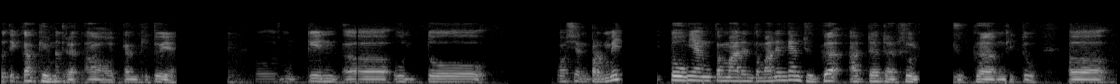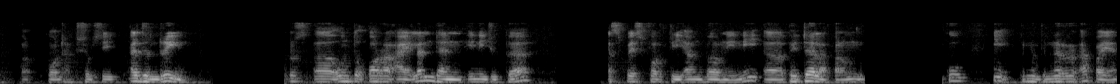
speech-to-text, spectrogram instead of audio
ketika game Dread Out kan gitu ya. Terus mungkin eh, untuk potion permit itu yang kemarin-kemarin kan juga ada Dark Souls juga gitu. Eh kok Dark Souls sih Elden Ring. Terus eh, untuk Coral Island dan ini juga A Space for the Unbound ini eh, beda lah kalau menurutku. Ini bener-bener apa ya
